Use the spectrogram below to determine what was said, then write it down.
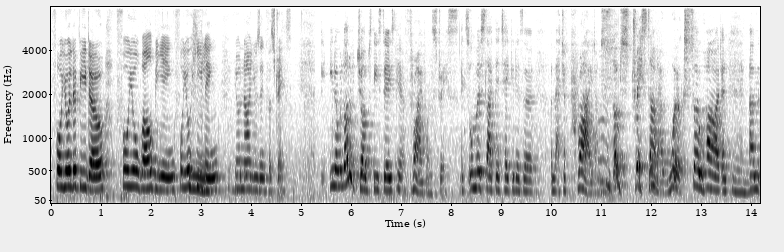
for your libido, for your well-being, for your mm. healing, you're now using for stress. You know, a lot of jobs these days yeah. thrive on stress. It's almost like they take it as a, a match of pride. I'm mm. so stressed out. I work so hard, and mm. um,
